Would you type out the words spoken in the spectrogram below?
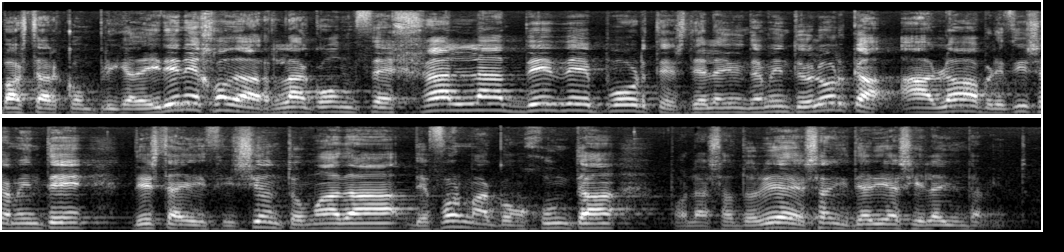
va a estar complicada. Irene Jodar, la concejala de Deportes del Ayuntamiento de Lorca, hablaba precisamente de esta decisión tomada de forma conjunta por las autoridades sanitarias y el Ayuntamiento.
